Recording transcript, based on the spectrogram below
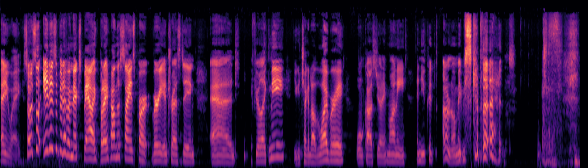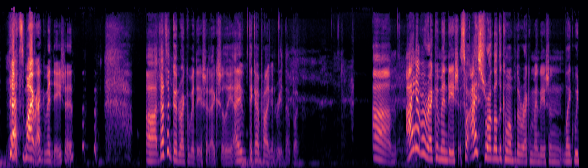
anyway so it's a, it is a bit of a mixed bag but i found the science part very interesting and if you're like me you can check it out at the library won't cost you any money and you could i don't know maybe skip the end that's my recommendation uh, that's a good recommendation. Actually, I think I'm probably gonna read that book. Um, I have a recommendation. So I struggled to come up with a recommendation, like we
